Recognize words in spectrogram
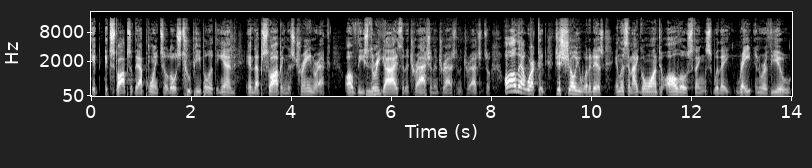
it, it stops at that point. So those two people at the end end up stopping this train wreck of these three guys that are trashing and trashing and trashing. So all that work to just show you what it is. And listen, I go on to all those things with a rate and review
